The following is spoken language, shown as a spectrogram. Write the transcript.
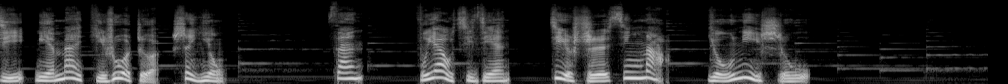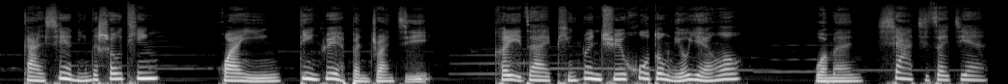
及年迈体弱者慎用。三、服药期间忌食辛辣、油腻食物。感谢您的收听，欢迎订阅本专辑，可以在评论区互动留言哦。我们下期再见。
